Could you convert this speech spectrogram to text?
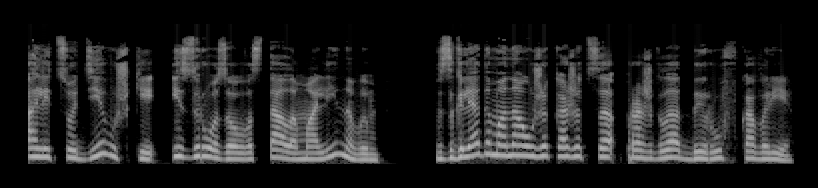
а лицо девушки из розового стало малиновым, взглядом она уже, кажется, прожгла дыру в ковре.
